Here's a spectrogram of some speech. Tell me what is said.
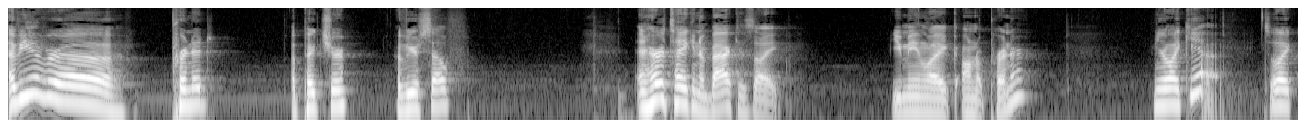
have you ever uh, printed a picture of yourself? And her taking it back is like, you mean like on a printer? And you're like, yeah. So like,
